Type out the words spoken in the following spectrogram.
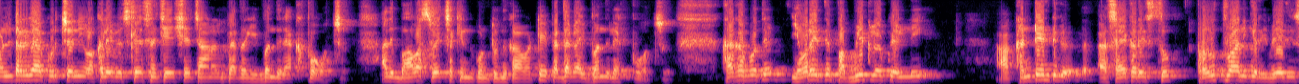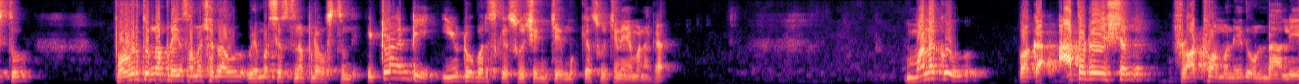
ఒంటరిగా కూర్చొని ఒకరే విశ్లేషణ చేసే ఛానల్ పెద్దగా ఇబ్బంది లేకపోవచ్చు. అది భావ స్వేచ్ఛ కిందకు ఉంటుంది కాబట్టి పెద్దగా ఇబ్బంది లేకపోవచ్చు. కాకపోతే ఎవరైతే పబ్లిక్లోకి వెళ్ళి ఆ కంటెంట్ సేకరిస్తూ ప్రభుత్వానికి నివేదిస్తూ పొగుడుతున్నప్పుడు ఏ సమస్య రావు విమర్శిస్తున్నప్పుడే వస్తుంది. ఇట్లాంటి యూట్యూబర్స్కి సూచించే ముఖ్య సూచన ఏమనగా మనకు ఒక ఆథరైజేషన్ ప్లాట్ఫామ్ అనేది ఉండాలి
